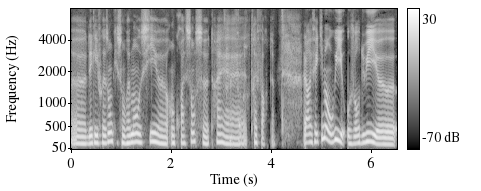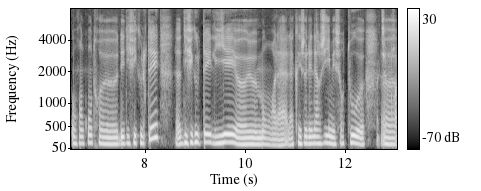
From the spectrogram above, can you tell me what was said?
euh, des livraisons qui sont vraiment aussi en croissance très, très, fort. très, forte. Alors effectivement, oui, aujourd'hui, on rencontre des difficultés, difficultés liées bon, à la, à, la, crise de l'énergie, mais surtout matières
